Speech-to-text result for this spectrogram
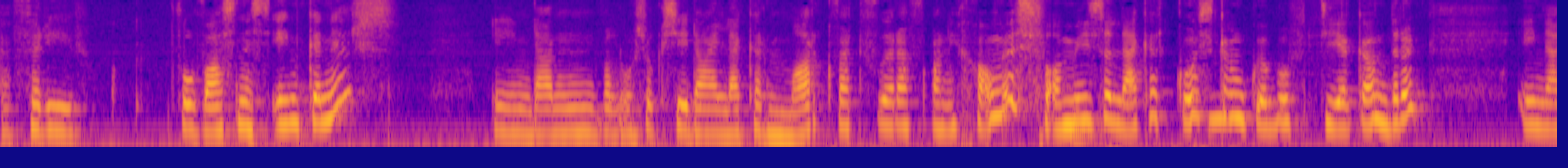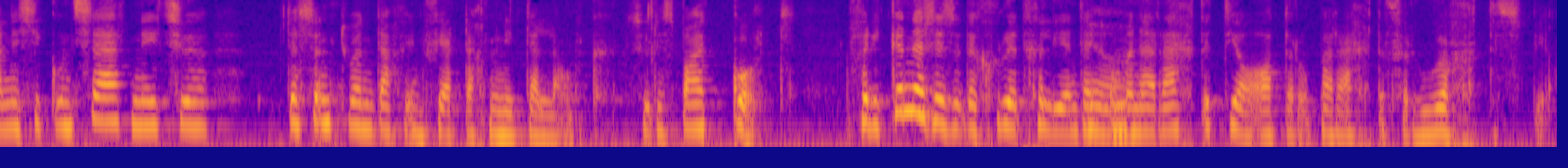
uh, vir die volwassenes en kinders. En dan wil ons ook sê daai lekker mark wat vooraf aan die gang is waar mense lekker kos kan koop of tee kan drink. En dan is die konsert net so tussen 20 en 40 minute lank. So dis baie kort. Vir die kinders is dit 'n groot geleentheid ja. om in 'n regte teater op 'n regte verhoog te speel.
